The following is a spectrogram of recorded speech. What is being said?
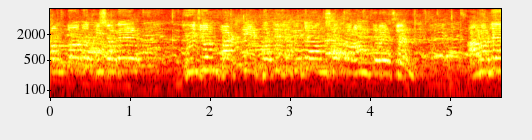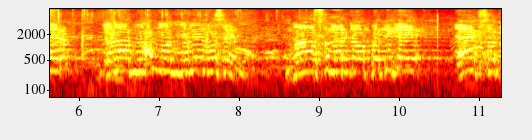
সম্পাদক হিসাবে প্রার্থী প্রতিযোগিতায় অংশগ্রহণ করেছেন। আমাদের জনাব মোহাম্মদ মনির হোসেন মা সমাজ প্রতীকে একশত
